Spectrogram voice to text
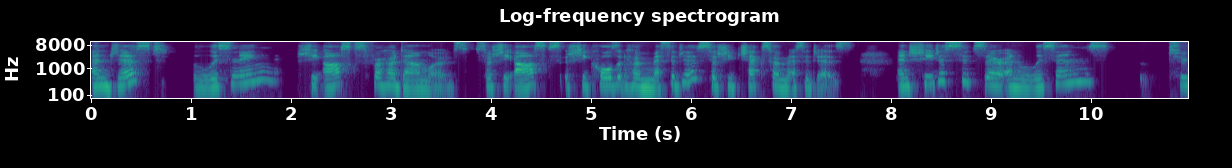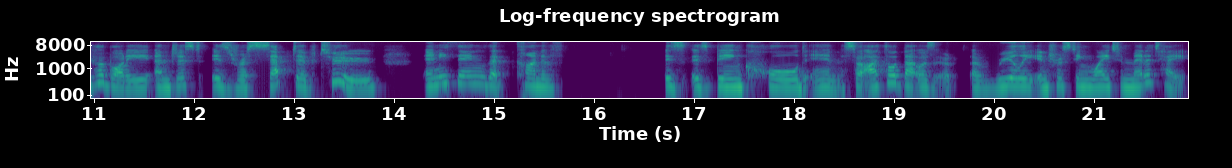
and just listening she asks for her downloads so she asks she calls it her messages so she checks her messages and she just sits there and listens to her body and just is receptive to anything that kind of is is being called in. So i thought that was a, a, really interesting way to meditate.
